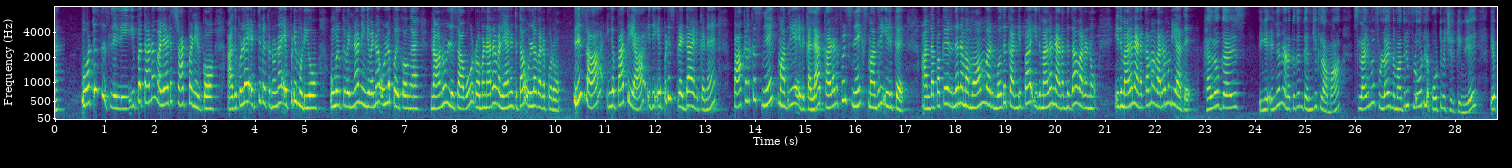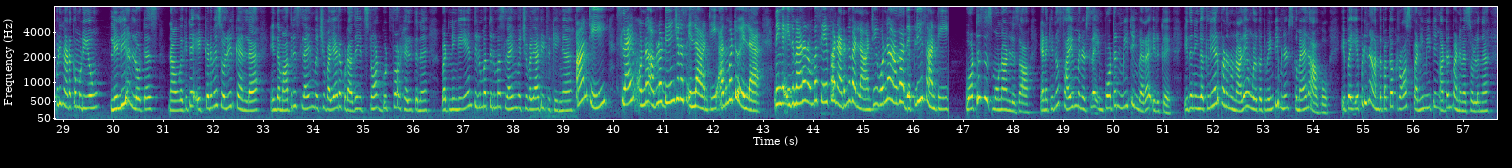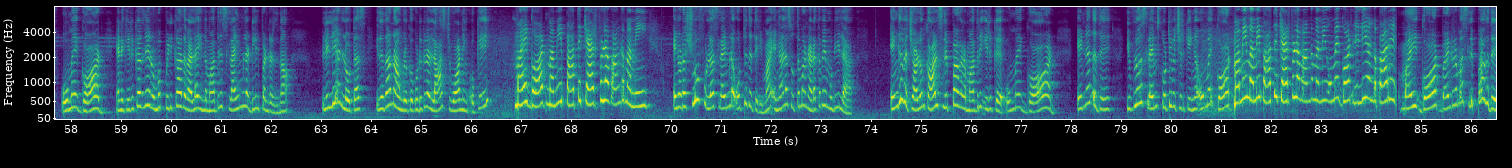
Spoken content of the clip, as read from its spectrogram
வாட் இஸ் திஸ் லில்லி இப்போ தானே விளையாட ஸ்டார்ட் பண்ணியிருக்கோம் அதுக்குள்ளே எடுத்து வைக்கணும்னா எப்படி முடியும்? உங்களுக்கு வேணா நீங்கள் வேணா உள்ளே போய்க்கோங்க. நானும் லிசாவும் ரொம்ப நேரம் விளையாண்டுட்டு தான் உள்ளே வர போகிறோம் லிசா இங்கே பார்த்தியா இது எப்படி ஸ்ப்ரெட் ஆயிருக்குன்னு? பார்க்குறக்கு ஸ்னேக் மாதிரியே இருக்கல கலர்ஃபுல் ஸ்னேக்ஸ் மாதிரி இருக்குது அந்த பக்கம் இருந்து நம்ம மாம் வரும்போது கண்டிப்பாக இது மேலே நடந்து தான் வரணும். இது மேலே நடக்காமல் வர முடியாது. ஹலோ கைஸ் இங்கே என்ன நடக்குதுன்னு தெரிஞ்சுக்கலாமா? ஸ்லைமை ஃபுல்லாக இந்த மாதிரி ஃப்ளோரில் போட்டு வச்சுருக்கீங்களே. எப்படி நடக்க முடியும்? லிலியன் லோட்டஸ் நான் உங்ககிட்ட ஏற்கனவே சொல்லியிருக்கேன்ல இந்த மாதிரி ஸ்லைம் வச்சு விளையாடக்கூடாது. இட்ஸ் நாட் குட் ஃபார் ஹெல்த்னு பட் நீங்கள் ஏன் திரும்ப திரும்ப ஸ்லைம் வச்சு விளையாடிட்டு இருக்கீங்க? ஆண்டி ஸ்லைம் ஒன்றும் அவ்வளோ டேஞ்சரஸ் இல்லை ஆண்டி அது மட்டும் இல்லை நீங்கள் இது மேலே ரொம்ப சேஃபாக நடந்து வரலாம் ஆண்டி ஒன்றும் ஆகாது. Please aunty what is this மோனான் Lisa எனக்கு இன்னும் ஃபைவ் மினிட்ஸில் இம்பார்ட்டன்ட் மீட்டிங் வேற இருக்குது இதை நீங்கள் கிளியர் பண்ணணும்னாலே உங்களுக்கு டுவெண்ட்டி மினிட்ஸ்க்கு மேலே ஆகும். இப்போ எப்படி நான் அந்த பக்கம் க்ராஸ் பண்ணி மீட்டிங் அட்டன் பண்ணுவேன் சொல்லுங்கள் ஓ மை காட் எனக்கு இருக்கிறதுலே ரொம்ப பிடிக்காத வேலை இந்த மாதிரி ஸ்லைமில் டீல் பண்ணுறது தான் லில்லியன் லோட்டஸ் இதுதான் நான் உங்களுக்கு கொடுக்குற last warning okay my God mummy பார்த்து கேர்ஃபுல்லாக வாங்க மம்மி என்னோட ஷூ ஃபுல்லாக ஸ்லைமில் ஒட்டுது தெரியுமா? என்னால் சுத்தமாக நடக்கவே முடியல. எங்கே வச்சாலும் கால் ஸ்லிப் ஆகிற மாதிரி இருக்கு. Oh my காட் என்னது இது? இவ்வளோ ஸ்லைம்ஸ் கொட்டி வச்சிருக்கீங்க. Oh my God mummy mummy பார்த்து கேர்ஃபுல்லாக வாங்க mummy. Oh my God Lily அங்கே பாரு. மை காட் பயங்கரமாக ஸ்லிப் ஆகுது.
